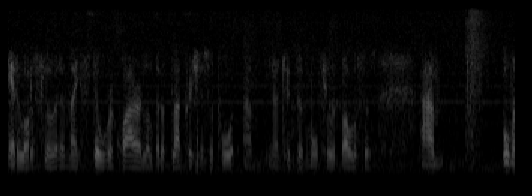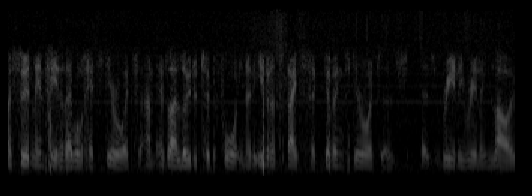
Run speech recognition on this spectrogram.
had a lot of fluid, and they still require a little bit of blood pressure support, um, you know, in terms of more fluid boluses. Um, almost certainly in theatre they will have had steroids. Um, as I alluded to before, you know, the evidence base for giving steroids is, is really, really low.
